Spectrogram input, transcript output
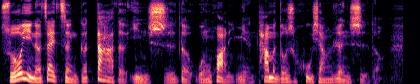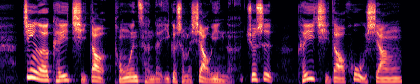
所以呢，在整个大的饮食的文化里面，他们都是互相认识的，进而可以起到同温层的一个什么效应呢？就是。可以起到互相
